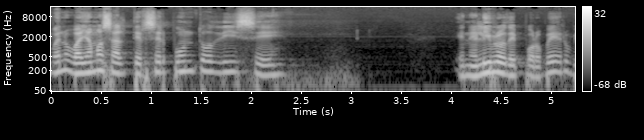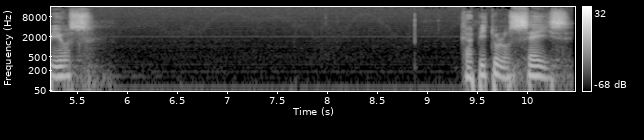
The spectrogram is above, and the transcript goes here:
bueno, vayamos al tercer punto, dice en el libro de Proverbios, capítulo 6.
